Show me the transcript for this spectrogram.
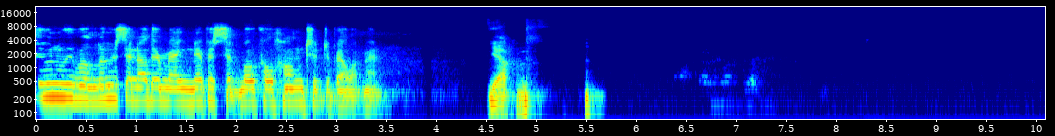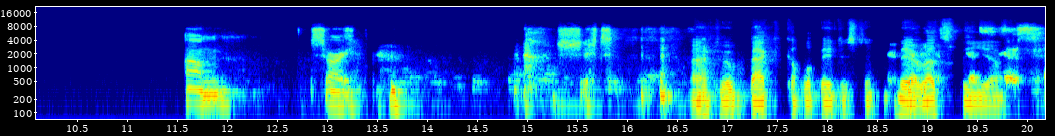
Soon we will lose another magnificent local home to development. yeah. Um, sorry. Shit. I have to go back a couple of pages to there. That's the Yes, uh, yes,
